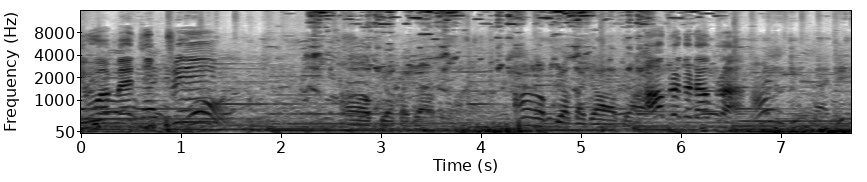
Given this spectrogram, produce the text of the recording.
You are magic tree. Abracadabra. Abracadabra. Abracadabra. Magic.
